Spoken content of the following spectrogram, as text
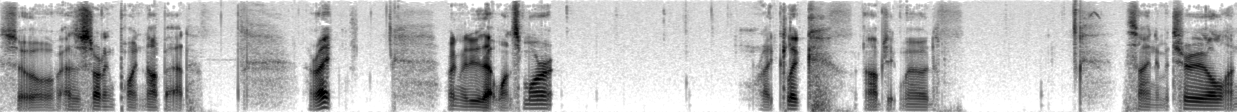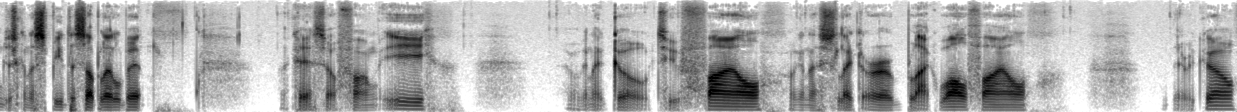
so as a starting point, not bad. All right, we're going to do that once more. Right click, object mode, assign the material. I'm just going to speed this up a little bit. Okay, so Phong E. We're going to go to File. We're going to select our black wall file. There we go.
